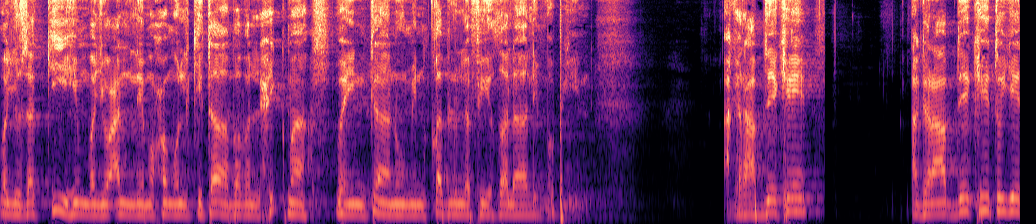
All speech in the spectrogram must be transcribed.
व युज़क्कीहिम व युअल्लिमुहुमुल किताब वल हिकमा व इन कानू मिन क़ब्ल लफ़ी ज़लाल मुबीन। अगर आप देखें, अगर आप देखें तो ये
